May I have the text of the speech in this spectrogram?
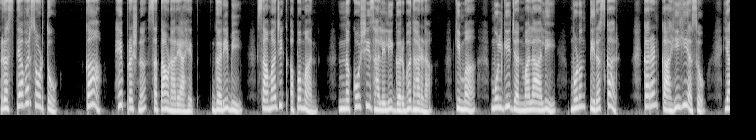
रस्त्यावर सोडतो? का हे प्रश्न सतावणारे आहेत? गरिबी सामाजिक अपमान नकोशी झालेली गर्भधारणा किंवा मुलगी जन्माला आली म्हणून तिरस्कार? कारण काहीही असो या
